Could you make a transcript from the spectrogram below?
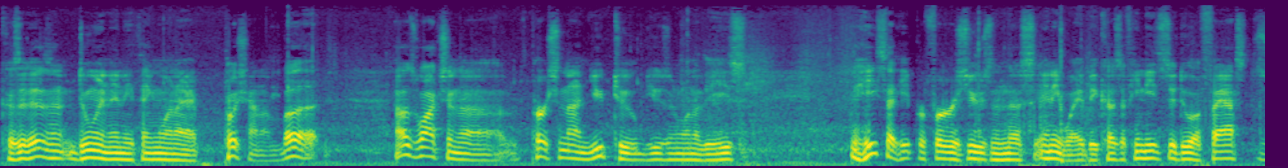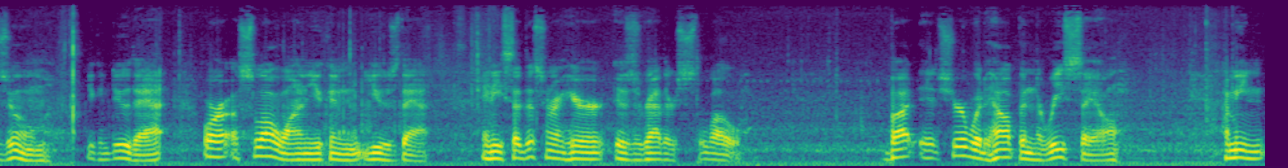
Because it isn't doing anything when I push on them. But I was watching a person on YouTube using one of these he said he prefers using this anyway because if he needs to do a fast zoom, you can do that. Or a slow one, you can use that. And he said this one right here is rather slow. But it sure would help in the resale. I mean,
